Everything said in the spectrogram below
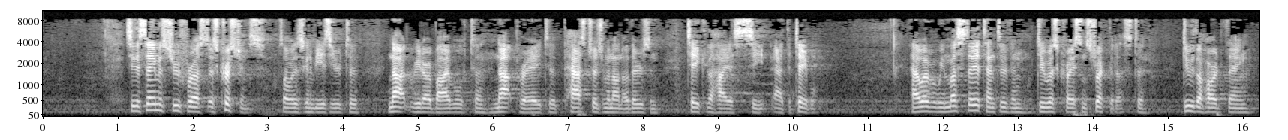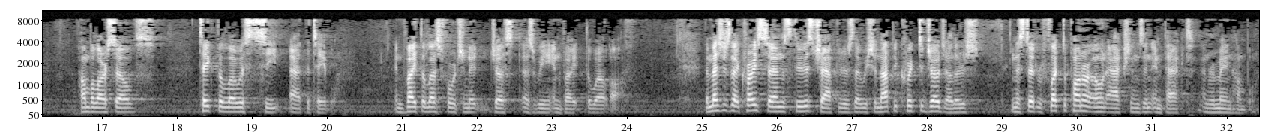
See, the same is true for us as Christians. It's always going to be easier to not read our Bible, to not pray, to pass judgment on others, and take the highest seat at the table. However, we must stay attentive and do as Christ instructed us to do the hard thing, humble ourselves, take the lowest seat at the table, invite the less fortunate just as we invite the well off. The message that Christ sends through this chapter is that we should not be quick to judge others and instead reflect upon our own actions and impact and remain humble.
